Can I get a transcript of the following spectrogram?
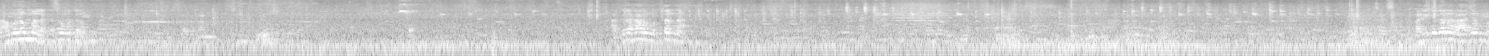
రాములమ్మ లక్క సముద్రం. అగ్రహారం ఉత్తన్న. పరిగిదల రాజమ్మ.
